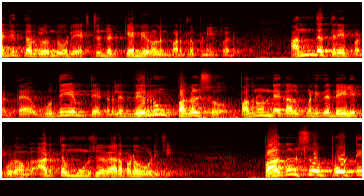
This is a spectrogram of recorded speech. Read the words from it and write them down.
அஜித் அவர்கள் வந்து ஒரு எக்ஸ்டெண்டட் கேமியோ ரோல் அந்த படத்தில் பண்ணியிருப்பார். அந்த திரைப்படத்தை உதயம் தேட்டரில் வெறும் பகல் ஷோ பதினொன்னே கால் மணிக்கு தான் டெய்லி போடுவாங்க. அடுத்த மூணு ஷோ வேறு படம் ஓடிச்சு. பகல் ஷோ போட்டே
